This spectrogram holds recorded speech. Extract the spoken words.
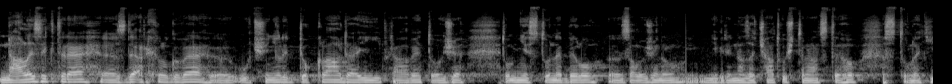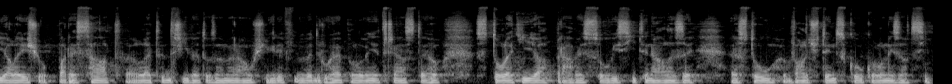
Nálezy, které eh, zde archeologové eh, učinili, dokládají právě to, že to město nebylo eh, založeno někdy na začátku 14. století, ale již o 50 let dříve, to znamená už někdy ve druhé polovině 13. století a právě souvisí ty nálezy s tou valčtinskou kolonizací.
